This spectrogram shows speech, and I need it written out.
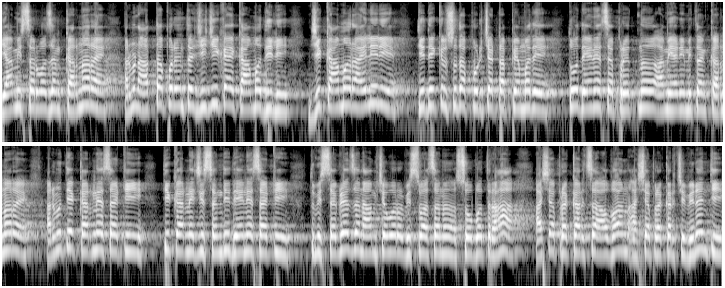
हे आम्ही सर्वजण करणार आहे. आणि म्हणून आत्तापर्यंत जी जी काय कामं दिली जी कामं राहिलेली आहे ती देखील सुद्धा पुढच्या टप्प्यामध्ये तो देण्याचा प्रयत्न आम्ही या निमित्तानं करणार आहे. आणि मग ते करण्यासाठी ती करण्याची संधी देण्यासाठी तुम्ही सगळेजण आमच्याबरोबर विश्वासानं सोबत राहा. अशा प्रकारचं आव्हान अशा प्रकारची विनंती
